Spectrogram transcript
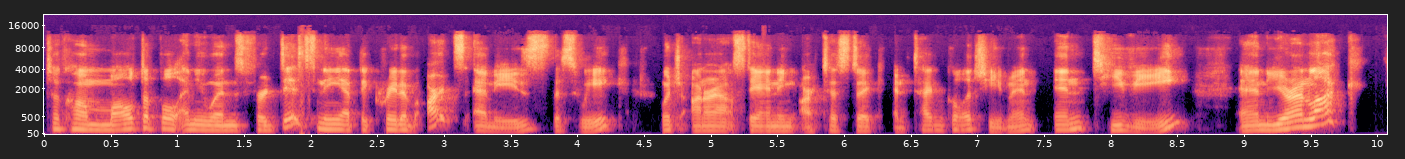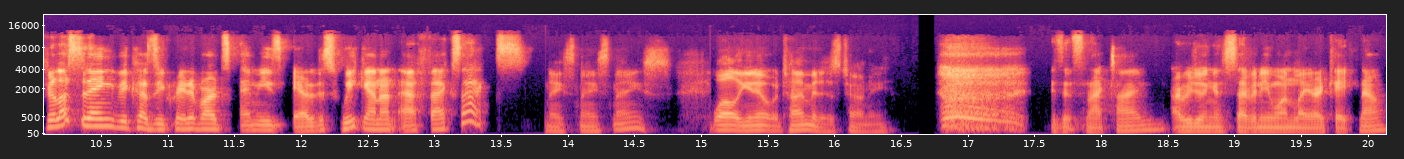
took home multiple Emmy wins for Disney at the Creative Arts Emmys this week, which honor outstanding artistic and technical achievement in TV. And you're in luck if you're listening because the Creative Arts Emmys air this weekend on FXX. Nice, nice, nice. Well, you know what time it is, Tony. Is it snack time? Are we doing a 71 layer cake now?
